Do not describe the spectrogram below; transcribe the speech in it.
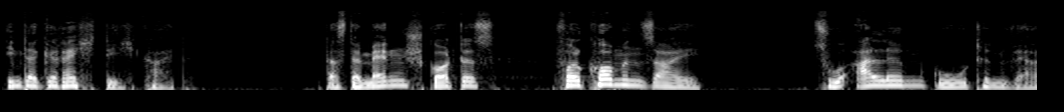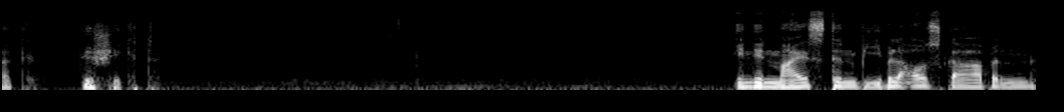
in der Gerechtigkeit dass der Mensch Gottes vollkommen sei, zu allem guten Werk geschickt. In den meisten Bibelausgaben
